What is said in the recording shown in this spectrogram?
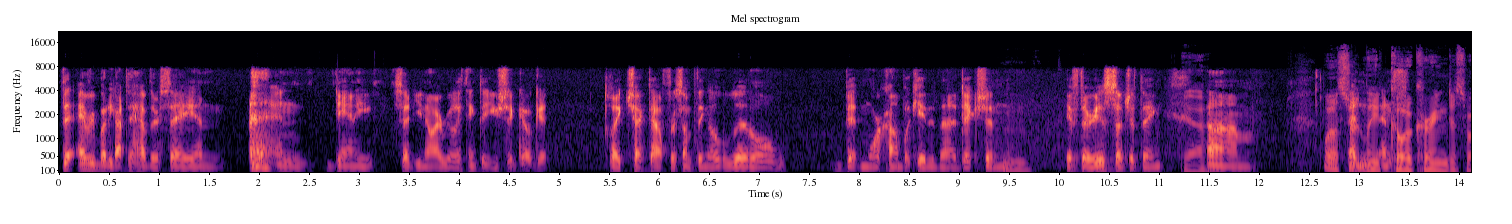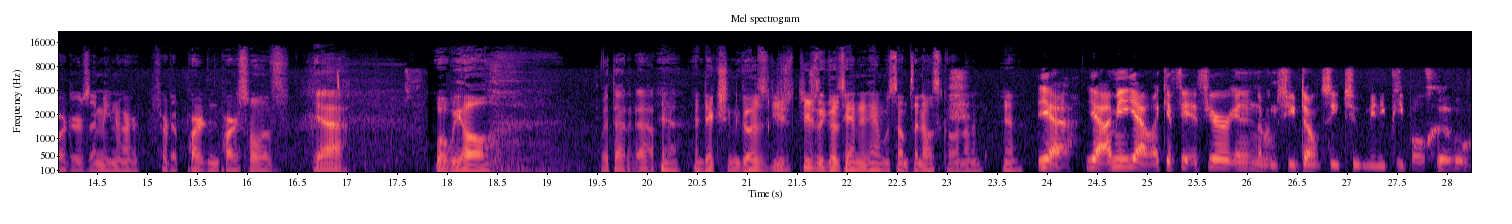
the, everybody got to have their say, and and Danny said, you know, I really think that you should go get like checked out for something a little bit more complicated than addiction, if there is such a thing. Yeah. Um, Well, certainly and- co-occurring disorders. I mean, are sort of part and parcel of yeah. what we all. Without a doubt. Yeah, addiction goes usually goes hand in hand with something else going on. Yeah. Yeah, yeah. I mean, yeah. Like if if you're in the rooms, you don't see too many people who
